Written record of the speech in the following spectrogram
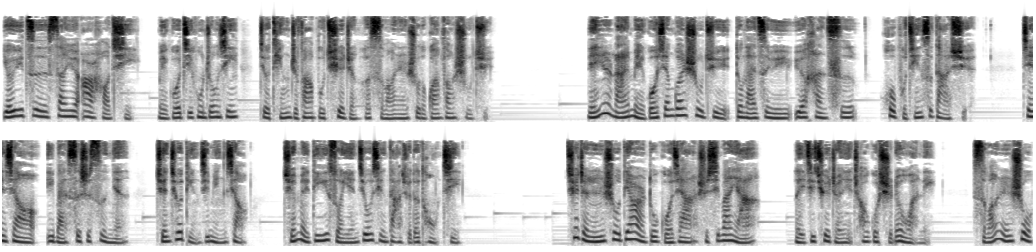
由于自三月二号起，美国疾控中心就停止发布确诊和死亡人数的官方数据。连日来，美国相关数据都来自于约翰斯霍普金斯大学，建校一百四十四年、全球顶级名校、全美第一所研究性大学的统计。确诊人数第二多国家是西班牙，累计确诊也超过十六万例，死亡人数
